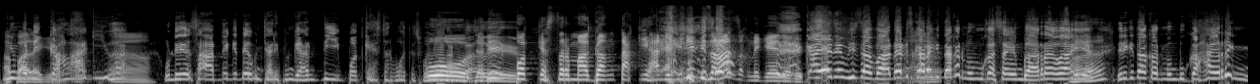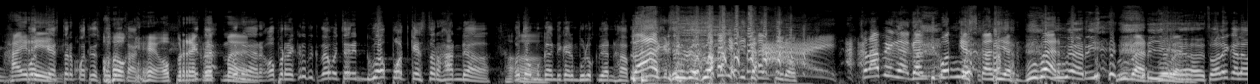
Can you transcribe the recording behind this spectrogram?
Ini menikah lagi pak. Nah. Udah saatnya kita mencari pengganti podcaster podcast Oh, Pak. jadi Iya. podcaster magang Takihan ini bisa masuk nih kayaknya. nih. Kayaknya bisa pak. Dan sekarang kita akan membuka sayembara pak. Iya. Hah? Jadi kita akan membuka hiring, Hiring. podcaster podcast pojokan. Oke, open Kita- recruitment. Benar, open recruitment. Kita mencari dua podcaster handal Ha-ha. untuk menggantikan Buluk dan Hap. Lah, gitu dua-duanya diganti dong. Kenapa nggak ganti podcast kalian? Bubar. Bubar, iya. Bubar, Iya, bubar. soalnya kalau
